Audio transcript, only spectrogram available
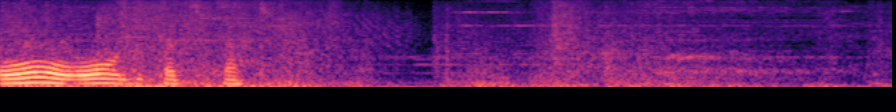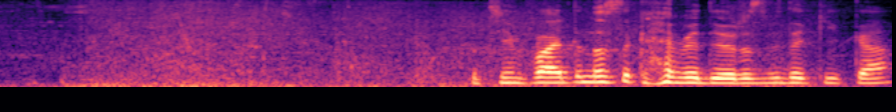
Oo, oo dikkat dikkat. Bu team fight'ı nasıl kaybediyoruz bir dakika.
